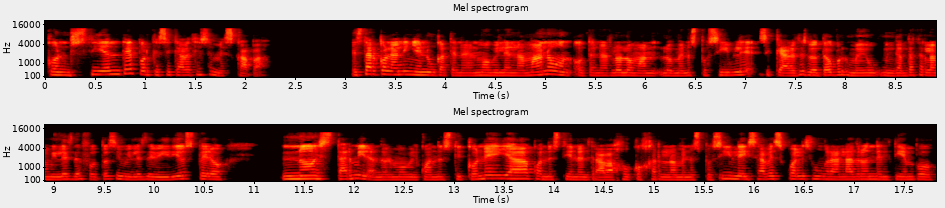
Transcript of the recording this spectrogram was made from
consciente porque sé que a veces se me escapa. Estar con la niña y nunca tener el móvil en la mano o, o tenerlo lo, man- lo menos posible. Sí que a veces lo tengo porque me, me encanta hacerla miles de fotos y miles de vídeos, pero no estar mirando el móvil cuando estoy con ella, cuando estoy en el trabajo, cogerlo lo menos posible. ¿Y sabes cuál es un gran ladrón del tiempo?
